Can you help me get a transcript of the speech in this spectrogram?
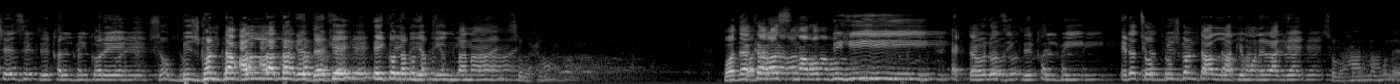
সে জিকরে কলবি করে। 24 ঘণ্টা আল্লাহ তাকে দেখে, এই কথাটা ইয়াকিন বানায়। সুবহানাল্লাহ। একটা হলো জিকরে কলবি। এটা 24 ঘণ্টা আল্লাহকে মনে রাখে। সুবহানাল্লাহ বলে।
